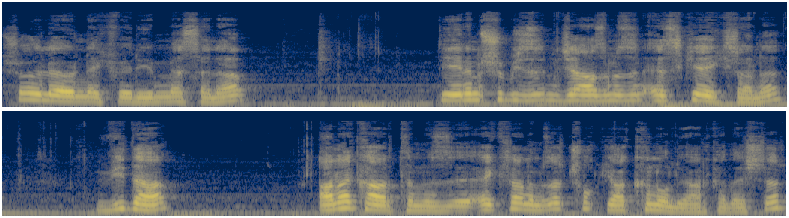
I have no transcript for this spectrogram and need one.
şöyle örnek vereyim mesela. Diyelim şu bizim cihazımızın eski ekranı. Vida anakartımız ekranımıza çok yakın oluyor arkadaşlar.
